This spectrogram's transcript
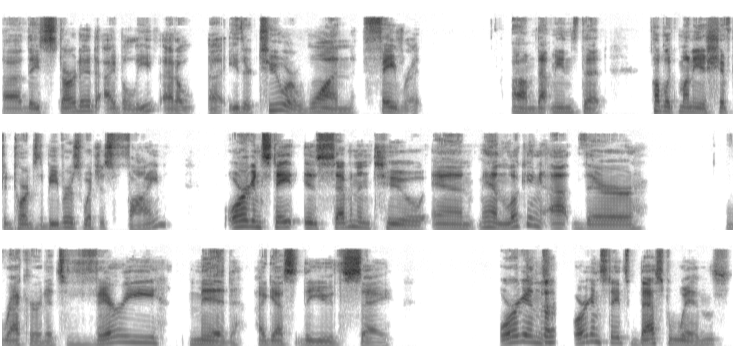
Uh, they started, I believe, at a uh, either two or one favorite. Um, that means that public money is shifted towards the Beavers, which is fine. Oregon State is seven and two, and man, looking at their record, it's very mid. I guess the youths say. Oregon's Oregon State's best wins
